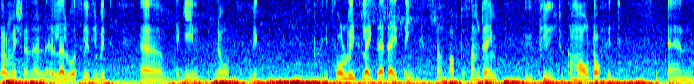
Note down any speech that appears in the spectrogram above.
permission and Harilal was a little bit um, again you know it's always like that I think. Some after some time you feel to come out of it. And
